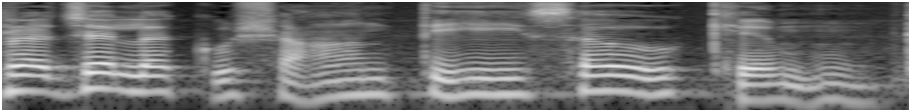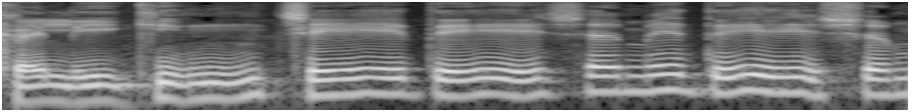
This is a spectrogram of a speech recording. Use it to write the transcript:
ప్రజలకు శాంతి సౌఖ్యం కలిగించే దేశమే దేశం.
